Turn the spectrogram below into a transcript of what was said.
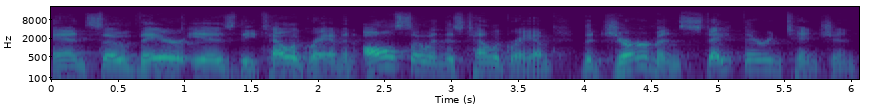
And so there is the telegram. And also in this telegram, the Germans state their intention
